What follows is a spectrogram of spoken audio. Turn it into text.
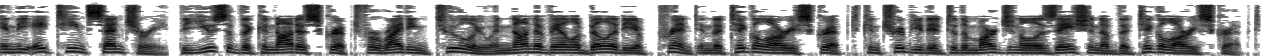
In the 18th century, the use of the Kannada script for writing Tulu and non-availability of print in the Tigalari script contributed to the marginalization of the Tigalari script.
